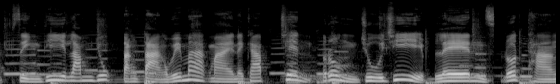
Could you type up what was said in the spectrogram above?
บสิ่งที่ล้ำยุคต่างๆ ไว้มากมายนะครับ เช่น ร่มชูชีพ เลนส์ รถถัง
